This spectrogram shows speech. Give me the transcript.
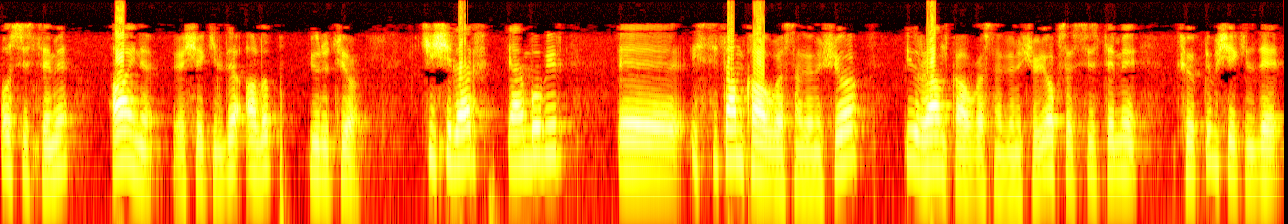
o sistemi aynı şekilde alıp yürütüyor. Kişiler yani bu bir e, istihdam kavgasına dönüşüyor. Bir rant kavgasına dönüşüyor. Yoksa sistemi köklü bir şekilde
